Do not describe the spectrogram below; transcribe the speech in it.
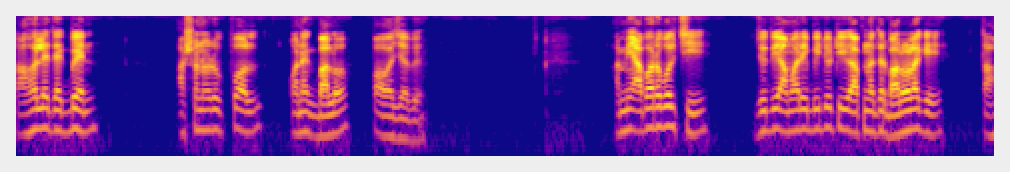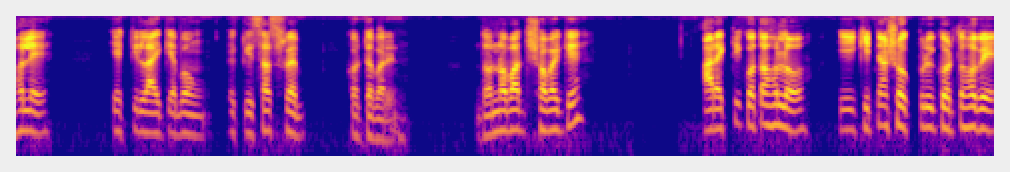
তাহলে দেখবেন আশানুরূপ ফল অনেক ভালো পাওয়া যাবে। আমি আবারও বলছি, যদি আমার এই ভিডিওটি আপনাদের ভালো লাগে, তাহলে একটি লাইক এবং একটি সাবস্ক্রাইব করতে পারেন। ধন্যবাদ সবাইকে। আর একটি কথা হলো, এই কীটনাশক প্রয়োগ করতে হবে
